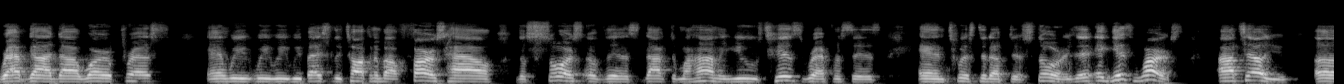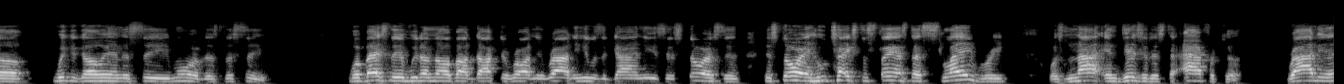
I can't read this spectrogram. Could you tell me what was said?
rapgod.wordpress. And we, we, we, we basically talking about first how the source of this, Dr. Muhammad, used his references and twisted up their stories. It, it gets worse. I'll tell you. Uh, we could go in and see more of this. Let's see. Well, basically, if we don't know about Dr. Rodney Rodney, he was a Guyanese historian, historian who takes the stance that slavery was not indigenous to Africa. Rodney,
